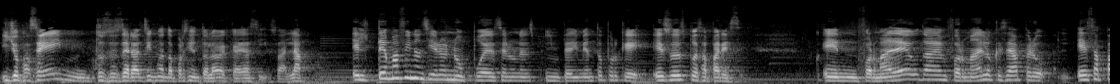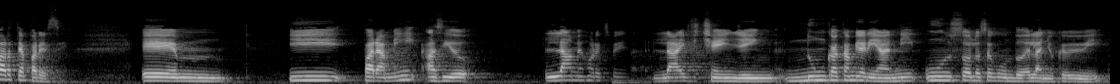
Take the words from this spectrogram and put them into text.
Y yo pasé y entonces era el 50% de la beca y así. O sea, la el tema financiero no puede ser un impedimento porque eso después aparece en forma de deuda, en forma de lo que sea, pero esa parte aparece. Em, y para mí ha sido la mejor experiencia, life changing, nunca cambiaría ni un solo segundo del año que viví,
